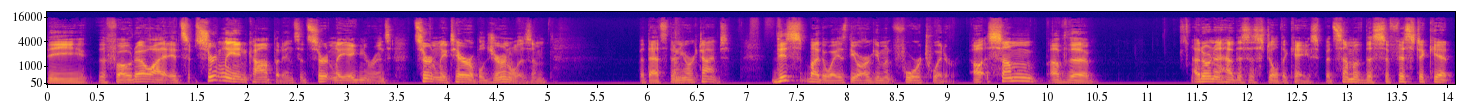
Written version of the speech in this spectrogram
the, the photo? I, it's certainly incompetence. It's certainly ignorance. Certainly terrible journalism. But that's the New York Times. This, by the way, is the argument for Twitter. Uh, some of the I don't know how this is still the case, but some of the sophisticate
